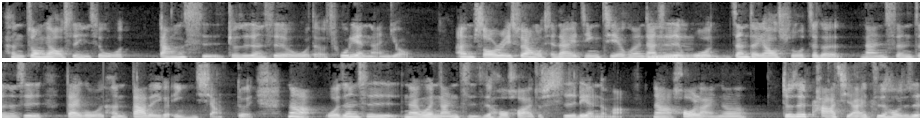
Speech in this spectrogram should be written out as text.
很重要的事情是我当时就是认识了我的初恋男友。I'm sorry，虽然我现在已经结婚，但是我真的要说，这个男生真的是带给我很大的一个影响。对，那我认识那位男子之后，后来就失恋了嘛。那后来呢，就是爬起来之后，就是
